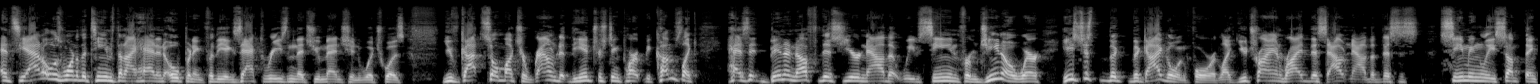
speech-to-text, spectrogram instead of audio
And Seattle was one of the teams that I had an opening for the exact reason that you mentioned, which was you've got so much around it. The interesting part becomes like, has it been enough this year now that we've seen from Geno where he's just the, the guy going forward? Like, you try and ride this out now that this is seemingly something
